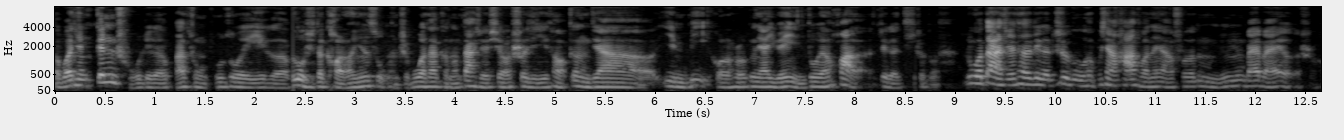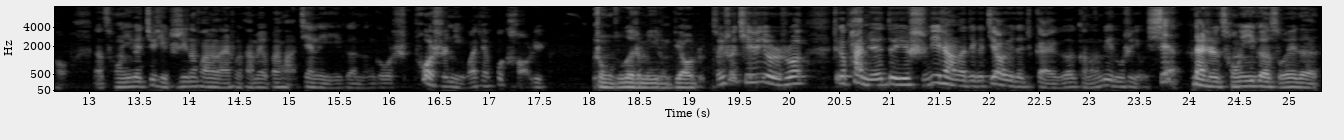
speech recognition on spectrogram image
完全根除这个把种族作为一个录取的考量因素。只不过它可能大学需要设计一套更加隐蔽或者说更加援引多元化的这个制度。如果大学它的这个制度它不像哈佛那样说的那么明明白白，有的时候，那从一个具体执行的方面来说，它没有办法建立一个能够迫使你完全不考虑。种族的这么一种标准，所以说其实就是说，这个判决对于实际上的这个教育的改革可能力度是有限，但是从一个所谓的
